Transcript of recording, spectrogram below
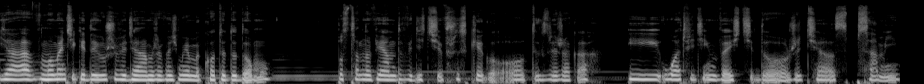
Ja w momencie, kiedy już wiedziałam, że weźmiemy koty do domu, postanowiłam dowiedzieć się wszystkiego o tych zwierzakach i ułatwić im wejście do życia z psami.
